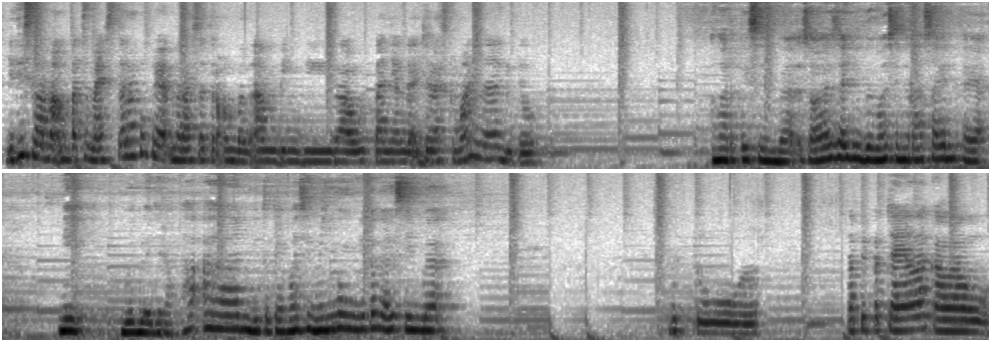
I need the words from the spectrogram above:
Jadi selama 4 semester aku kayak merasa terombang ambing di lautan yang gak jelas ke mana gitu. Ngerti sih mbak. Soalnya saya juga masih ngerasain kayak nih gue belajar apaan gitu kayak masih bingung gitu gak sih mbak Betul. Tapi percayalah kalau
